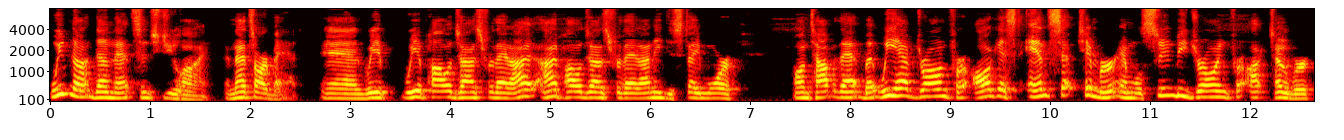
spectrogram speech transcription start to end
We've not done that since July, and that's our bad. And we we apologize for that. I, I apologize for that. I need to stay more on top of that. But we have drawn for August and September, and will soon be drawing for October.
